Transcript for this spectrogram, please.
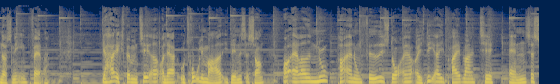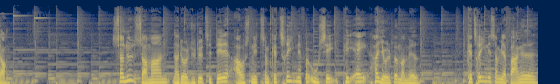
når sneen falder. Jeg har eksperimenteret og lært utrolig meget i denne sæson, og allerede nu har jeg nogle fede historier og idéer i pipeline til anden sæson. Så nyd sommeren, når du har lyttet til dette afsnit, som Katrine fra UCPA har hjulpet mig med. Katrine, som jeg fangede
